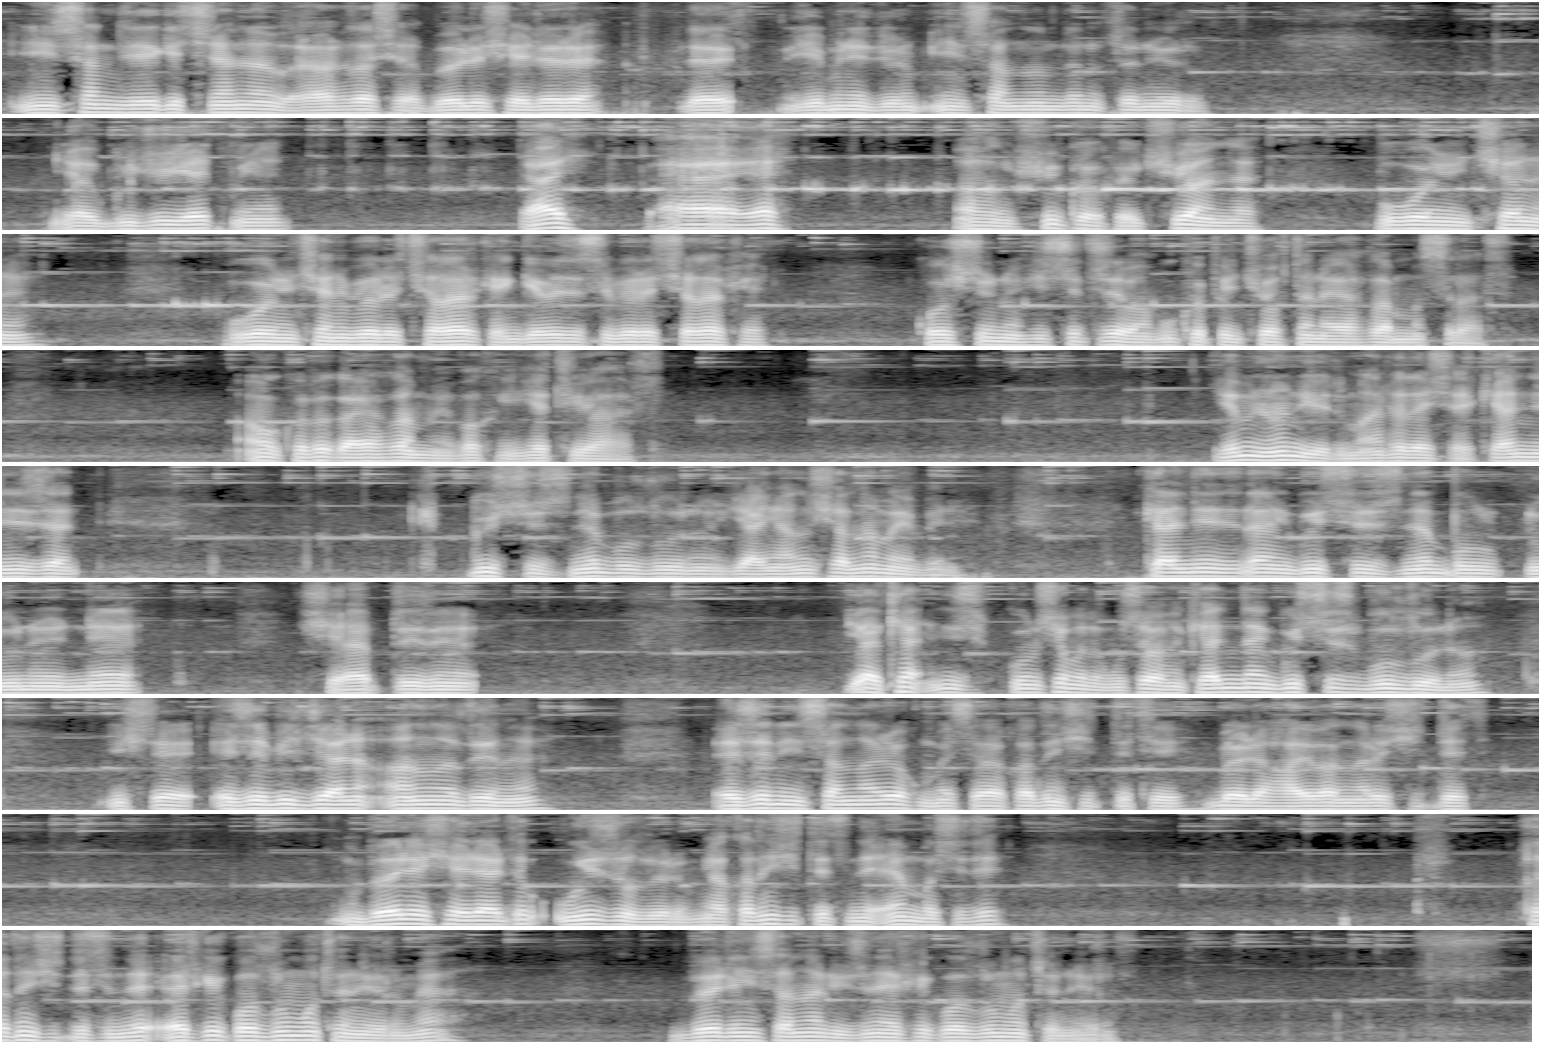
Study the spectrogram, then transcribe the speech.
insan diye geçinenler var arkadaşlar. Böyle şeylere de yemin ediyorum insanlığımdan utanıyorum. Ya gücü yetmeyen gel gel gel. Bakın şu köpek şu anda bu koyunun çanı bu koyunun çanı böyle çalarken gevezesi böyle çalarken koştuğunu hissettiği zaman bu köpeğin çoktan ayaklanması lazım. Ama köpek ayaklanmıyor bakın yatıyor artık. Yemin onu diyordum arkadaşlar kendinizden güçsüz ne bulduğunu ya yanlış anlamayın beni. Kendinizden güçsüz ne bulduğunu ne şey yaptığını ya kendiniz konuşamadım kusura bakmayın. Kendinden güçsüz bulduğunu işte ezebileceğini anladığını ezen insanlar yok mu? Mesela kadın şiddeti, böyle hayvanlara şiddet. Böyle şeylerde uyuz oluyorum. Ya kadın şiddetinde en basiti kadın şiddetinde erkek olduğumu utanıyorum ya. Böyle insanlar yüzüne erkek olduğumu utanıyorum.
